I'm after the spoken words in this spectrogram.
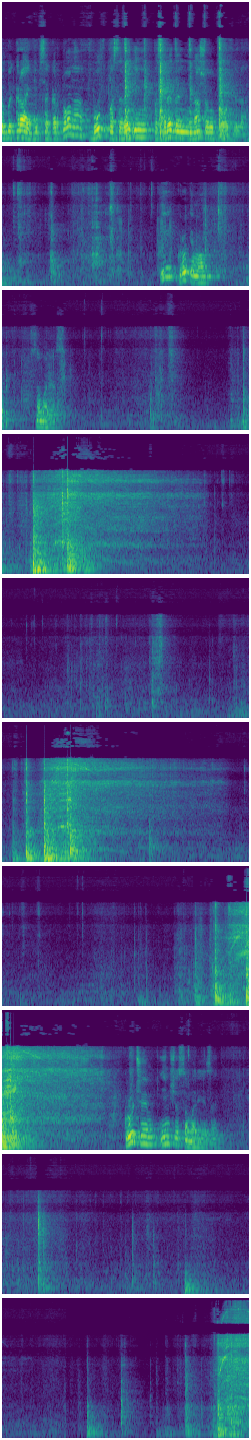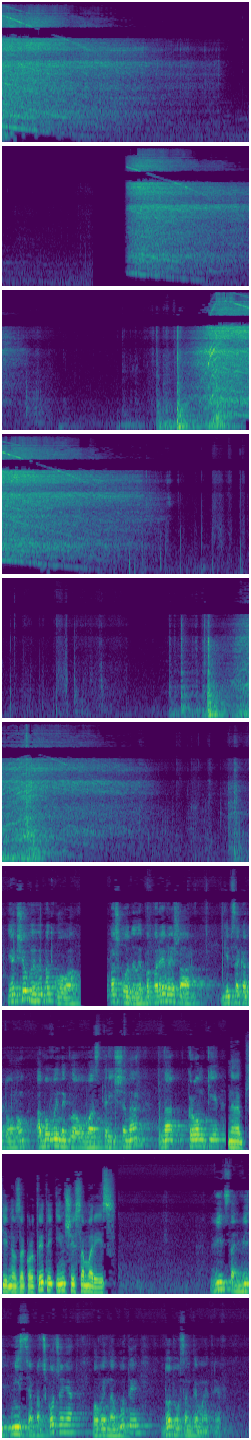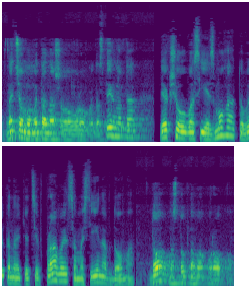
щоб край гіпсокартона був посередині, посередині нашого профіля. І крутимо саморез. Вкручуємо інші саморізи. Якщо ви випадково пошкодили паперовий шар гіпсокартону або виникла у вас тріщина на кромці, необхідно закрутити інший саморіз. Відстань від місця пошкодження повинна бути до 2 см. На цьому мета нашого уроку достигнута. Якщо у вас є змога, то виконайте ці вправи самостійно вдома. До наступного уроку.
